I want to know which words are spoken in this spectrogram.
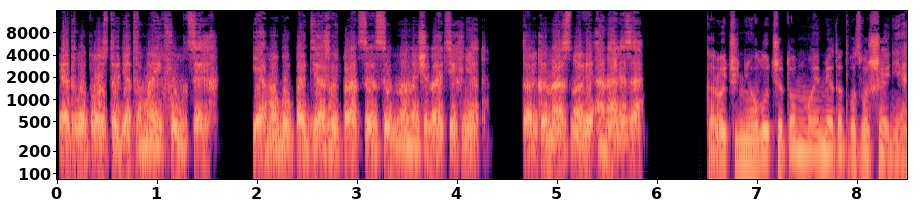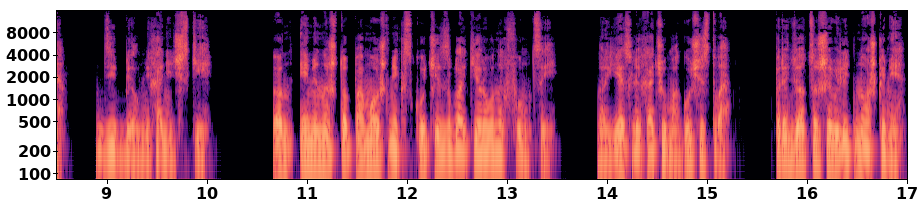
Этого просто нет в моих функциях. Я могу поддерживать процессы, но начинать их нет. Только на основе анализа». Короче, не улучшит он мой метод возвышения, дебил механический. Он именно что помощник с кучей заблокированных функций. Но если хочу могущества, придется шевелить ножками.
